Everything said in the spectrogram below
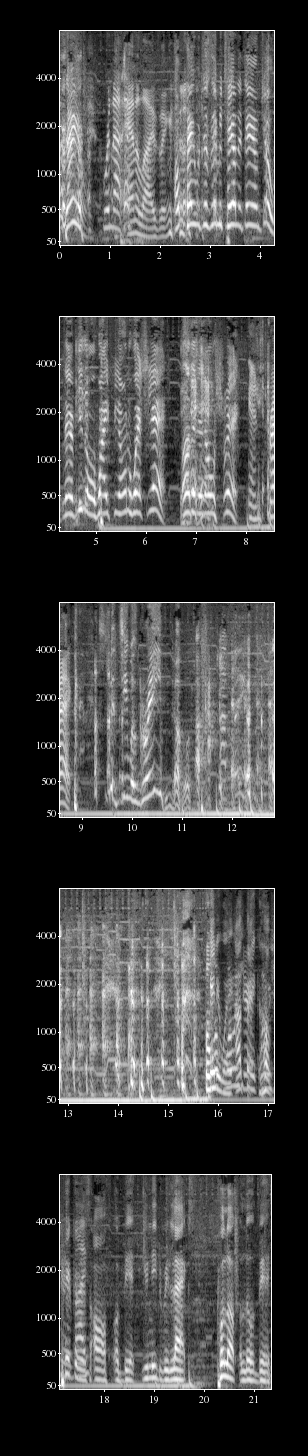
Damn. We're not analyzing. Okay, well, just let me tell the damn joke. Now, if you know a white Fiona, where's she at? Other than on Shrek. In Shrek. she was green though. But But what- anyway, what I your- think her was picker advice? is off a bit. You need to relax, pull up a little bit,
